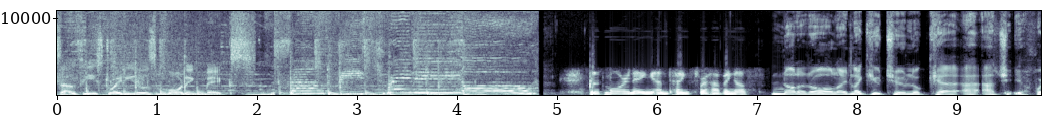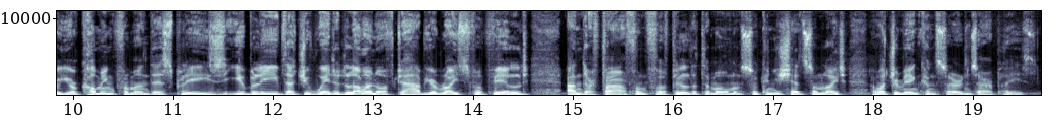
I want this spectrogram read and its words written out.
Southeast Radio's morning mix. Southeast Radio. Good morning, and thanks for having us. Not at all. I'd like you to look uh, at where you're coming from on this, please. You believe that you've waited long enough to have your rights fulfilled, and they're far from fulfilled at the moment. So, can you shed some light on what your main concerns are, please?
